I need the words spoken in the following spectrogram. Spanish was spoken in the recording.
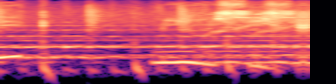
Music.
